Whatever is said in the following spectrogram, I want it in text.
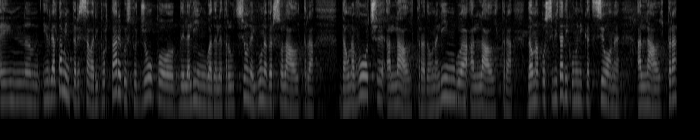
In, in, realtà mi interessava riportare questo gioco della lingua, della traduzione l'una verso l'altra, da una voce all'altra, da una lingua all'altra, da una possibilità di comunicazione all'altra,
